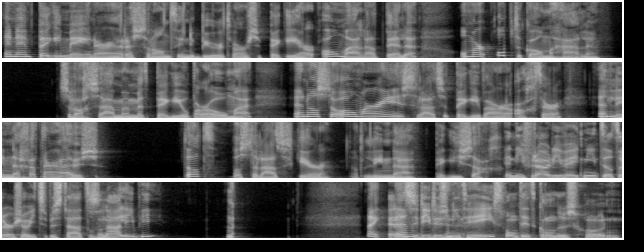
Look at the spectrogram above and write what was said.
en neemt Peggy mee naar een restaurant in de buurt waar ze Peggy haar oma laat bellen om haar op te komen halen. Ze wacht samen met Peggy op haar oma en als de oma er is, laat ze Peggy bij haar achter en Linda gaat naar huis. Dat was de laatste keer dat Linda Peggy zag. En die vrouw die weet niet dat er zoiets bestaat als een alibi. Nee, En dat ze die dus niet heeft, want dit kan dus gewoon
